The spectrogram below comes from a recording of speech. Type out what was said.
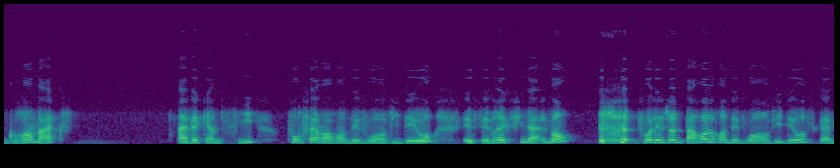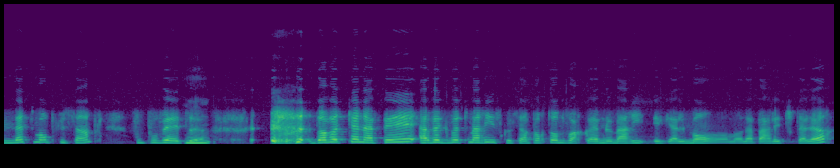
grand max avec un psy pour faire un rendez-vous en vidéo. Et c'est vrai que finalement, pour les jeunes parents, le rendez-vous en vidéo, c'est quand même nettement plus simple. Vous pouvez être mm. dans votre canapé avec votre mari, parce que c'est important de voir quand même le mari également, on en a parlé tout à l'heure,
